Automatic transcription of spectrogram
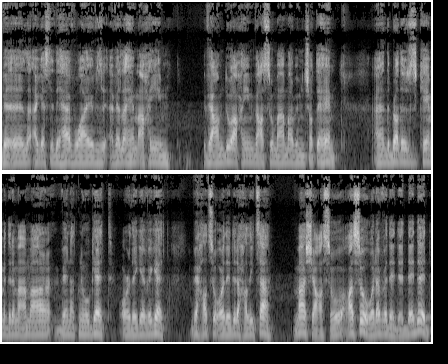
I guess that they have wives. ולהם אחים, ועמדו אחים, ועשו מאמר במשותיהם. And the brothers came and did a ma'amar ונתנו get, or they gave a get. וחלצו, or they did a halitza. מה שעשו, עשו, whatever they did, they did.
